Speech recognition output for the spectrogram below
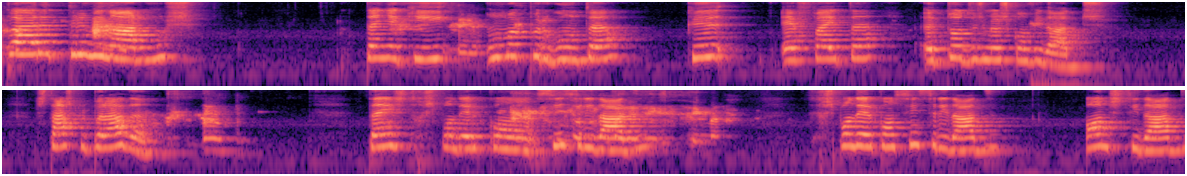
para terminarmos, tenho aqui uma pergunta que é feita a todos os meus convidados. Estás preparada? Tens de responder com sinceridade, responder com sinceridade, honestidade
